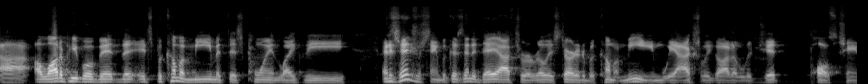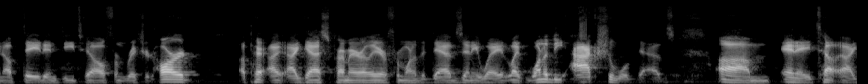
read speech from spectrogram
uh, a lot of people have been, it's become a meme at this point. Like the, and it's interesting because in a day after it really started to become a meme, we actually got a legit pulse chain update in detail from Richard Heart, I, guess primarily or from one of the devs anyway, like one of the actual devs, um, in a te- I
